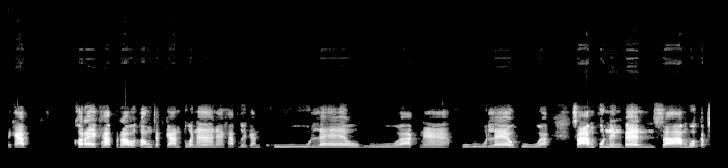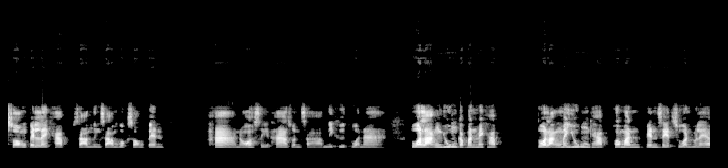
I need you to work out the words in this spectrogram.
นะครับ ข้อแรกครับเราต้องจัดการตัวหน้านะครับ โดยการคูณแล้วบวกนะคูณแล้วบวกสามคูณหนึ่งเป็นสามบวกกับสองเป็นอะไรครับสามหนึ่งสามบวกสองเป็นห้าเนาะเศษห้าส่วนสามนี่คือตัวหน้า ตัวหลังยุ่งกับมันไหมครับ ตัวหลังไม่ยุ่งครับ เพราะมันเป็นเศษส่วนอยู่แล้ว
